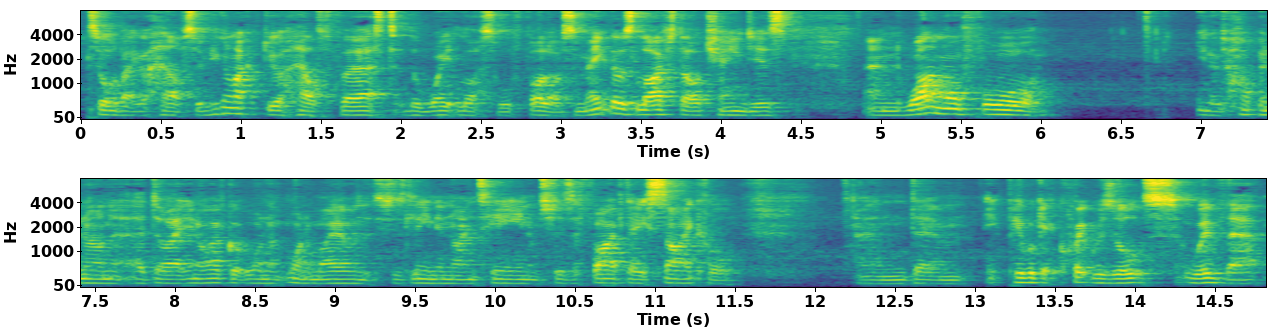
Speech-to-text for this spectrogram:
It's all about your health. So if you can look after your health first, the weight loss will follow. So make those lifestyle changes. And while I'm all for you know, hopping on a diet. You know, I've got one of, one of my own is Lean in 19, which is a five day cycle, and um, it, people get quick results with that.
